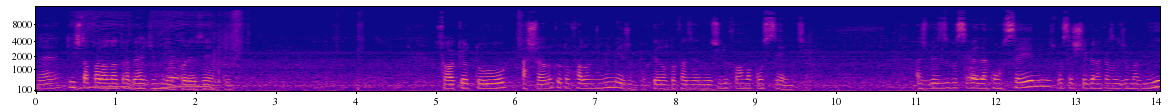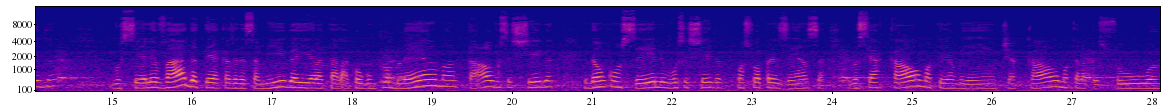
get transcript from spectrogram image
né, que está falando através de mim, por exemplo. Só que eu estou achando que eu estou falando de mim mesmo, porque eu não estou fazendo isso de forma consciente. Às vezes você vai dar conselhos, você chega na casa de uma amiga, você é levada até a casa dessa amiga e ela está lá com algum problema, tal, você chega e dá um conselho, você chega com a sua presença, você acalma aquele ambiente, acalma aquela pessoa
